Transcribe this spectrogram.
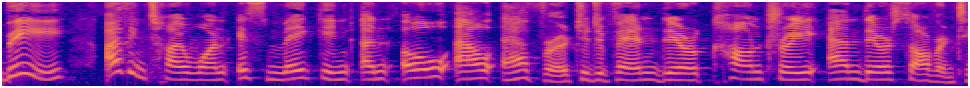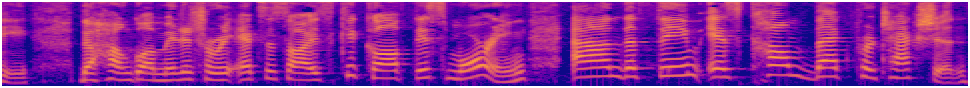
B, I think Taiwan is making an all-out effort to defend their country and their sovereignty. The Han Kuang military exercise kicked off this morning, and the theme is comeback protection,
